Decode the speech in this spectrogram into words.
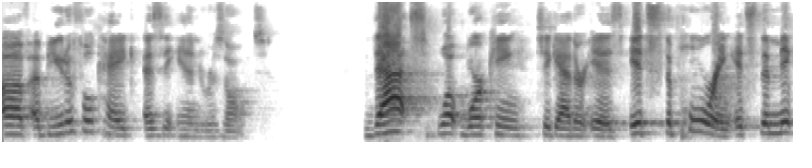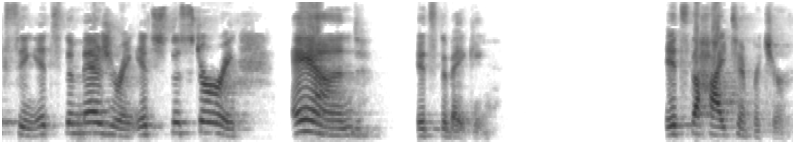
of a beautiful cake as the end result. That's what working together is. It's the pouring, it's the mixing, it's the measuring, it's the stirring, and it's the baking. It's the high temperature.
